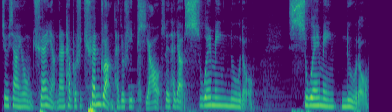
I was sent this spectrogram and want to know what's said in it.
就像游泳圈一样，但是它不是圈状，它就是一条，所以它叫 swimming noodle。swimming noodle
